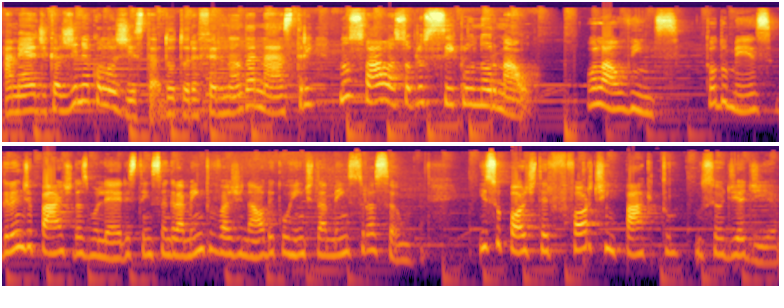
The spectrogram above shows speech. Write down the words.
A médica ginecologista doutora Fernanda Nastre nos fala sobre o ciclo normal. Olá, ouvintes! Todo mês, grande parte das mulheres tem sangramento vaginal decorrente da menstruação. Isso pode ter forte impacto no seu dia a dia.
